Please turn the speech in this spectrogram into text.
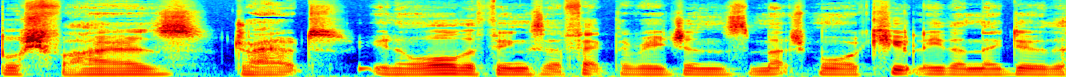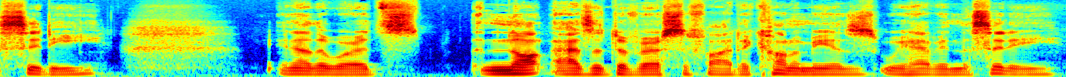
Bushfires, drought, you know, all the things that affect the regions much more acutely than they do the city. In other words, not as a diversified economy as we have in the city,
